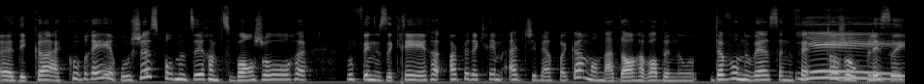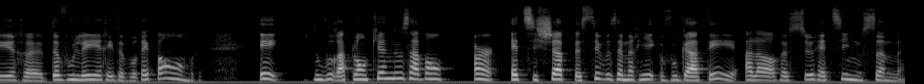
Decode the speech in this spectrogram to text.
euh, des cas à couvrir ou juste pour nous dire un petit bonjour, vous pouvez nous écrire un peu de crime at gmail.com. On adore avoir de, nos- de vos nouvelles. Ça nous fait toujours plaisir euh, de vous lire et de vous répondre. Et nous vous rappelons que nous avons un Etsy Shop si vous aimeriez vous gâter. Alors, sur Etsy, nous sommes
